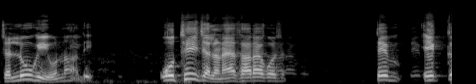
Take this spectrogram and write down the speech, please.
ਚੱਲੂਗੀ ਉਹਨਾਂ ਦੀ। ਉੱਥੇ ਹੀ ਚੱਲਣਾ ਹੈ ਸਾਰਾ ਕੁਝ ਤੇ ਇੱਕ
